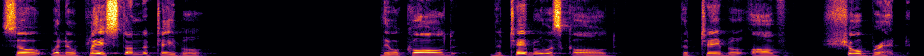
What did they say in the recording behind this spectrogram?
So when they were placed on the table, they were called, the table was called the table of showbread.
